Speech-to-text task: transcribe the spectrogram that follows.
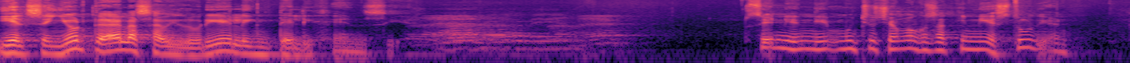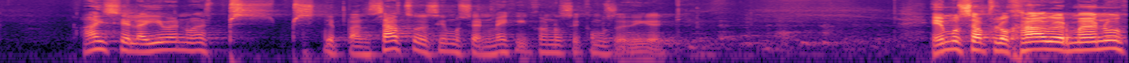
y el Señor te da la sabiduría y la inteligencia. Sí, ni, muchos chamacos aquí ni estudian. Ay, se la llevan más de panzazo, decimos en México, no sé cómo se diga aquí. Hemos aflojado, hermano,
